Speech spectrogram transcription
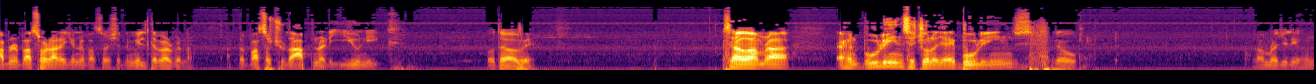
আপনার পাসওয়ার্ড আরেকজনের পাসওয়ার্ডের সাথে মিলতে পারবে না। আপনার পাসওয়ার্ড শুধু আপনার ইউনিক হতে হবে। সো আমরা এখন বুলিংসে চলে যাই বুলিংস তো আমরা যদি এখন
